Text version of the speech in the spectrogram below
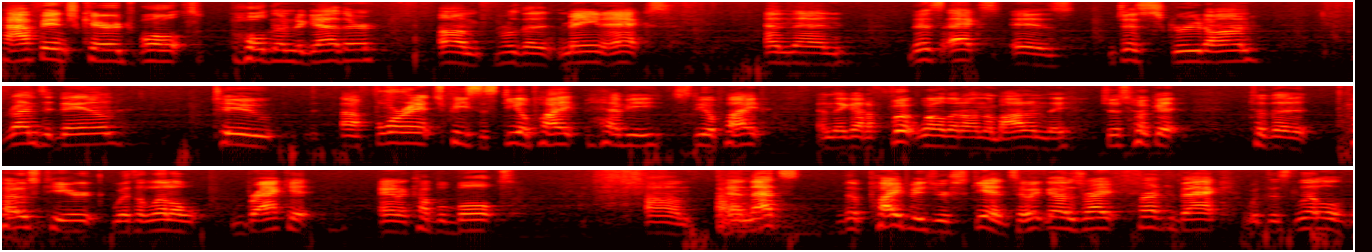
half inch carriage bolts holding them together um, for the main X. And then this X is just screwed on, runs it down to a four inch piece of steel pipe, heavy steel pipe, and they got a foot welded on the bottom. They just hook it to the post here with a little bracket and a couple bolts. Um, and that's, the pipe is your skid. So it goes right front to back with this little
